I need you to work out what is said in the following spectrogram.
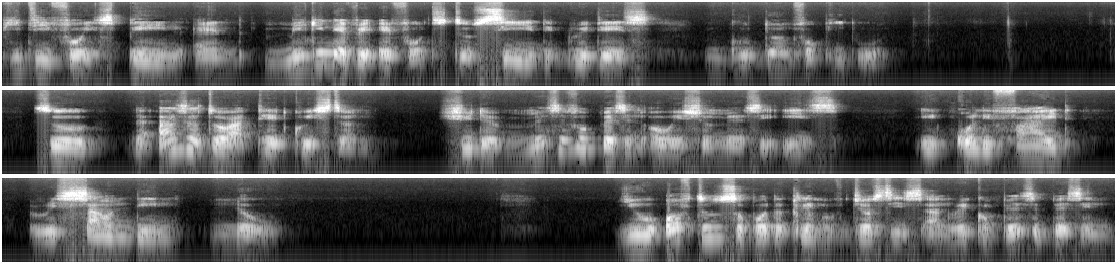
pity for his pain and making every effort to see the greatest good done for people. So, the answer to our third question, should a merciful person always show mercy, is a qualified, resounding no. You often support the claim of justice and recompense a person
